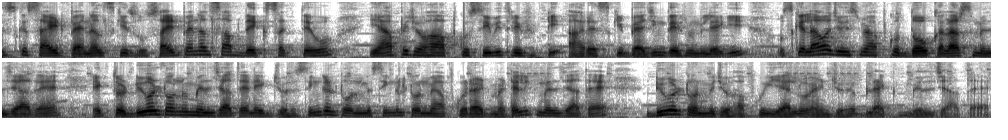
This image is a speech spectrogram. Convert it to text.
इसके साइड पैनल्स की तो साइड पैनल्स आप देख सकते हो। यहाँ पे जो है आपको सी बी की बैजिंग देखने मिलेगी। उसके अलावा जो इसमें आपको दो कलर्स मिल जाते हैं। एक तो ड्यूअल टोन में मिल जाते हैं, एक जो है सिंगल टोन में। सिंगल टोन में आपको रेड मेटेलिक मिल जाता है। ड्यूअल टोन में जो है आपको येलो एंड जो है ब्लैक मिल जाता है।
